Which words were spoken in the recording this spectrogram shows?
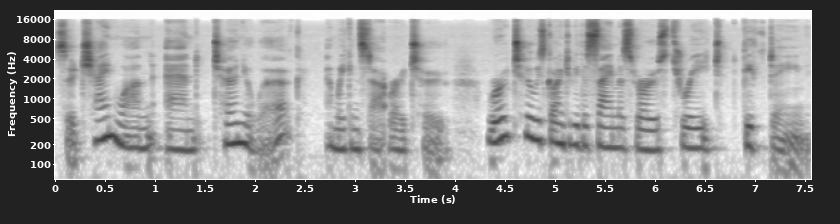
So chain one and turn your work and we can start row two. Row two is going to be the same as rows three to 15.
